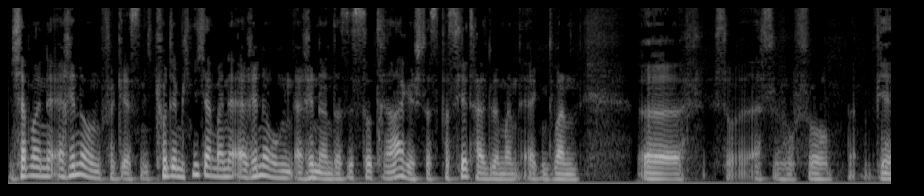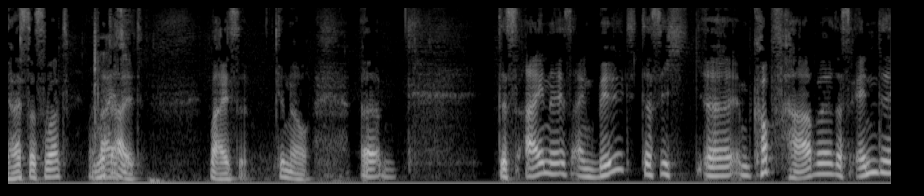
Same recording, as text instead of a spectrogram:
Ich habe meine Erinnerungen vergessen. Ich konnte mich nicht an meine Erinnerungen erinnern. Das ist so tragisch. Das passiert halt, wenn man irgendwann äh, so, also so, wie heißt das Wort? Man wird alt. Weiße, genau. Ähm, das eine ist ein Bild, das ich äh, im Kopf habe, das Ende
